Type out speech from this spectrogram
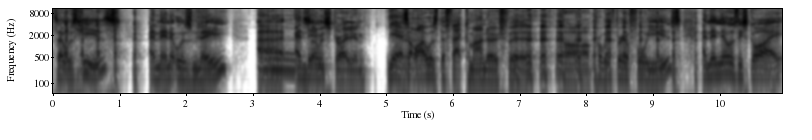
So it was his, and then it was me, uh, and so then Australian. Yeah, so I was the fat commando for oh, probably three or four years, and then there was this guy.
